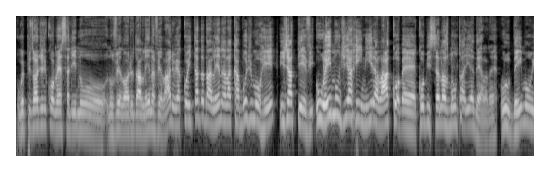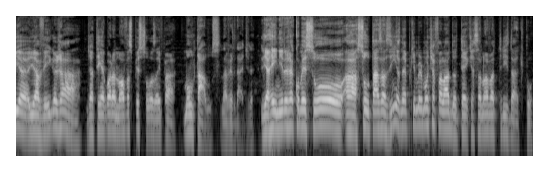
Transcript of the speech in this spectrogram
o episódio ele começa ali no, no velório da Lena Velário e a coitada da Lena, ela acabou de morrer e já teve o Aemond e a Reinira lá co é, cobiçando as montarias dela, né? O Daemon e a, e a Veiga já, já tem agora novas pessoas aí para montá-los, na verdade, né? E a Reinira já começou a soltar as asinhas, né? Porque meu irmão tinha falado até que essa nova atriz da, tipo,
